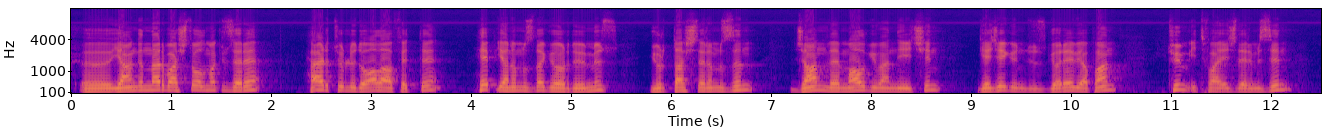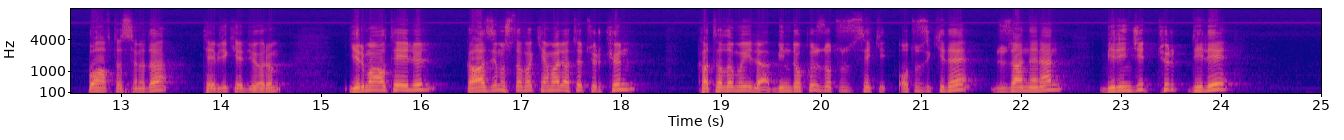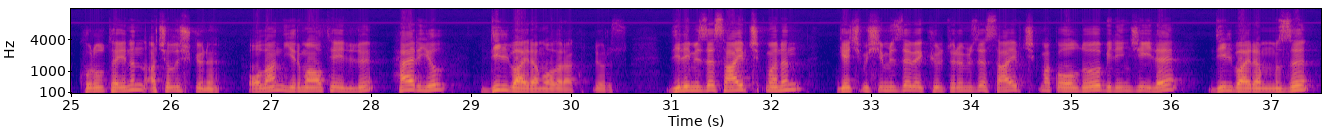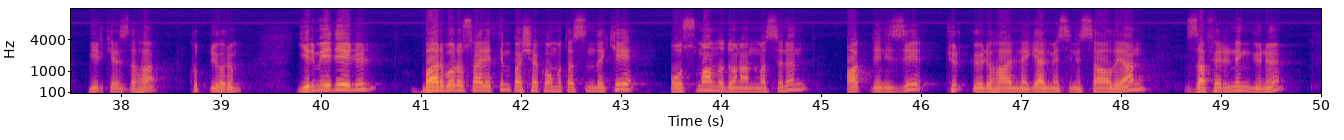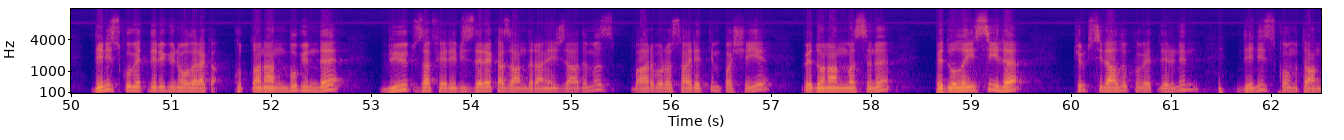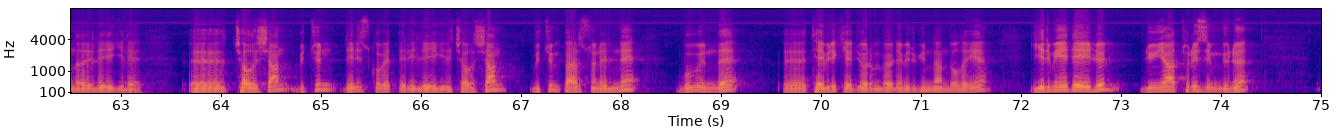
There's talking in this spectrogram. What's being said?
Ee, yangınlar başta olmak üzere her türlü doğal afette hep yanımızda gördüğümüz yurttaşlarımızın can ve mal güvenliği için gece gündüz görev yapan tüm itfaiyecilerimizin bu haftasını da tebrik ediyorum. 26 Eylül Gazi Mustafa Kemal Atatürk'ün katılımıyla 1932'de düzenlenen birinci Türk Dili Kurultayı'nın açılış günü olan 26 Eylül'ü her yıl Dil Bayramı olarak kutluyoruz. Dilimize sahip çıkmanın geçmişimizde ve kültürümüze sahip çıkmak olduğu bilinciyle Dil Bayramımızı bir kez daha kutluyorum. 27 Eylül Barbaros Hayrettin Paşa komutasındaki Osmanlı donanmasının Akdeniz'i Türk Gölü haline gelmesini sağlayan zaferinin günü. Deniz Kuvvetleri Günü olarak kutlanan bugün de büyük zaferi bizlere kazandıran ecdadımız Barbaros Hayrettin Paşa'yı ve donanmasını ve dolayısıyla Türk Silahlı Kuvvetleri'nin deniz komutanlığı ile ilgili e, çalışan, bütün deniz kuvvetleri ile ilgili çalışan bütün personelini bugün de e, tebrik ediyorum böyle bir günden dolayı. 27 Eylül Dünya Turizm Günü.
